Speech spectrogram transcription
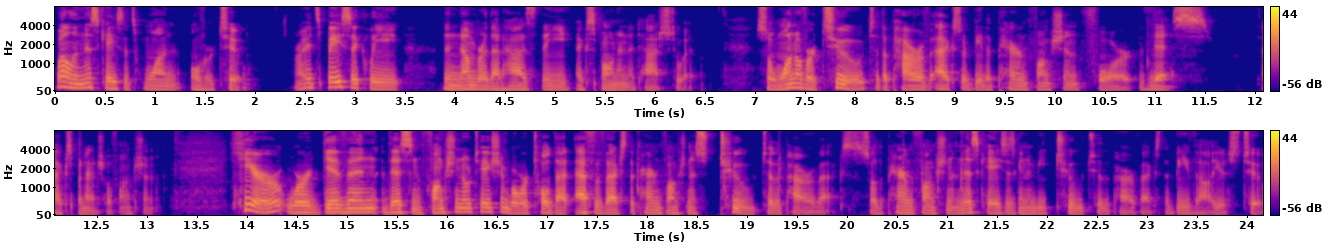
Well, in this case, it's 1 over 2 right? It's basically the number that has the exponent attached to it. So 1 over 2 to the power of x would be the parent function for this exponential function. Here, we're given this in function notation, but we're told that f of x, the parent function, is 2 to the power of x. So the parent function in this case is going to be 2 to the power of x. The b value is 2.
